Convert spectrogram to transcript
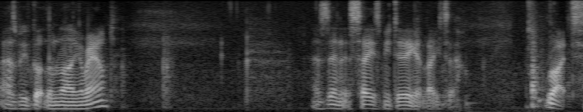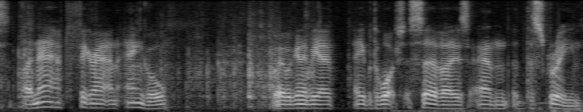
as we've got them lying around. as then it saves me doing it later. Right, I now have to figure out an angle where we're going to be able to watch the servos and the screen.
